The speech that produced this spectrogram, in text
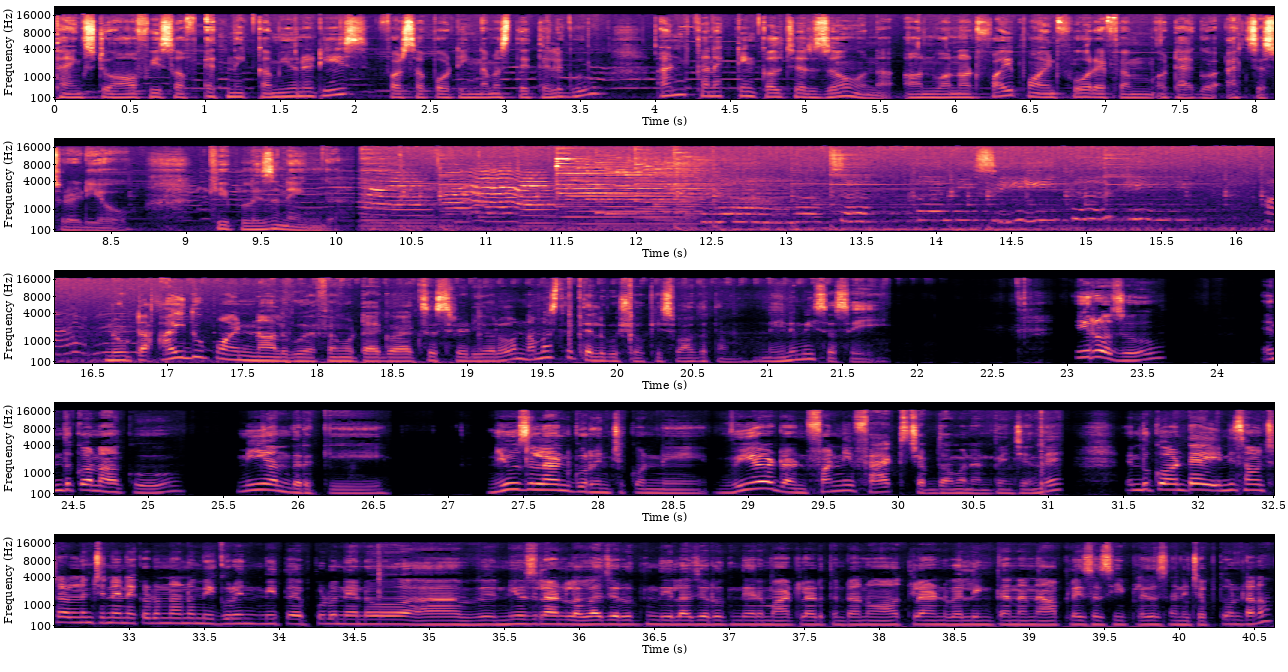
Thanks to office of ethnic communities for supporting Namaste Telugu and connecting culture zone on one nought five point four FM Otago access radio keep listening నూట ఐదు point నాలుగు FM Otago access రేడియోలో నమస్తే తెలుగు షోకి స్వాగతం. నేను మీ సశి ఈరోజు ఎందుకో నాకు మీ అందరికీ న్యూజిలాండ్ గురించి కొన్ని వియర్డ్ అండ్ ఫన్నీ ఫ్యాక్ట్స్ చెప్దామని అనిపించింది. ఎందుకు అంటే ఇన్ని సంవత్సరాల నుంచి నేను ఎక్కడున్నాను మీ గురించి మీతో ఎప్పుడు నేను న్యూజిలాండ్లో అలా జరుగుతుంది ఇలా జరుగుతుంది అని మాట్లాడుతుంటాను ఆక్లాండ్ వెల్లింగ్టన్ అని ఆ ప్లేసెస్ ఈ ప్లేసెస్ అని చెప్తూ ఉంటాను.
